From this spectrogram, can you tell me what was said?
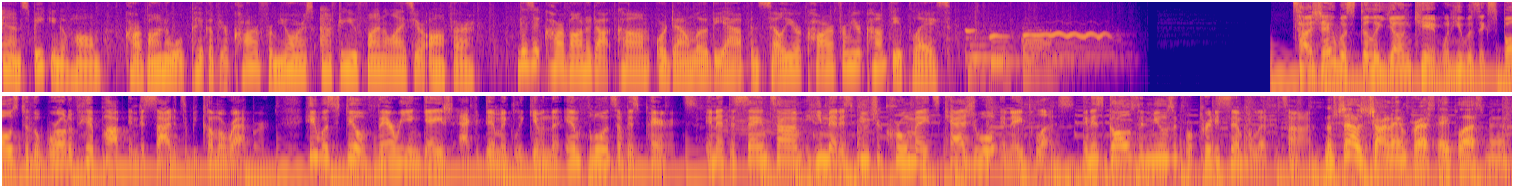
And speaking of home, Carvana will pick up your car from yours after you finalize your offer. Visit Carvana.com or download the app and sell your car from your comfy place. Tajai was still a young kid when he was exposed to the world of hip hop and decided to become a rapper. He was still very engaged academically given the influence of his parents. And at the same time, he met his future crewmates Casual and A+. And his goals in music were pretty simple at the time. I was trying to impress A plus, man.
